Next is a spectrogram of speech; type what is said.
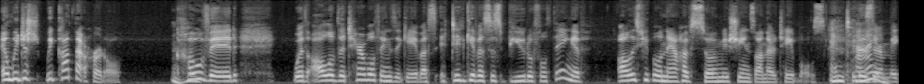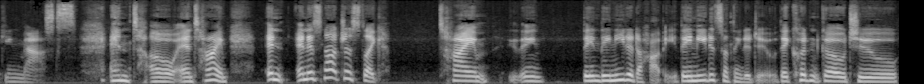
and we just we got that hurdle. Mm-hmm. COVID with all of the terrible things it gave us, it did give us this beautiful thing of all these people now have sewing machines on their tables and time. because they're making masks and oh and time and and it's not just like time I mean, they, they needed a hobby. They needed something to do. They couldn't go to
